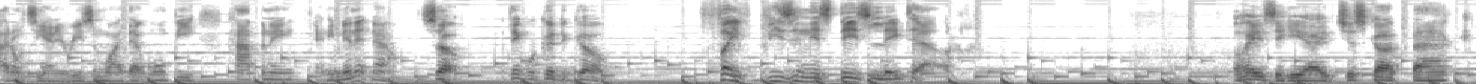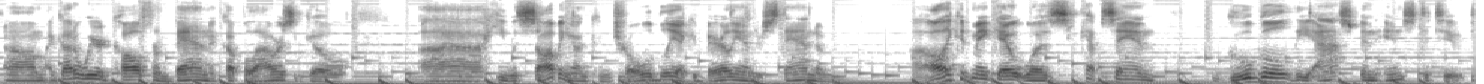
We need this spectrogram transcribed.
I don't see any reason why that won't be happening any minute now. So, I think we're good to go. Five business days later. Oh, hey, Ziggy, I just got back. Um, I got a weird call from Ben a couple hours ago. Uh, he was sobbing uncontrollably. I could barely understand him. Uh, all I could make out was he kept saying, Google the Aspen Institute.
